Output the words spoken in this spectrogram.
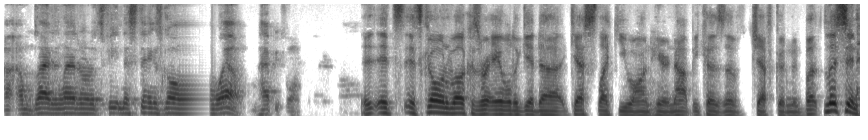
I'm glad he landed on his feet and this thing's going well. I'm happy for him it's it's going well because we're able to get uh, guests like you on here, not because of Jeff Goodman. But listen,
